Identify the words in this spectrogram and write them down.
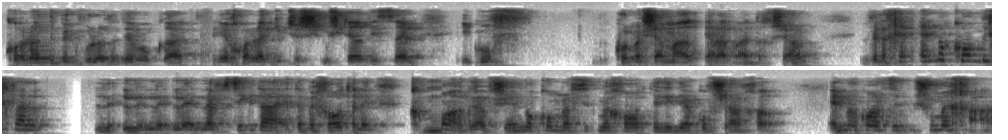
כל עוד זה בגבולות הדמוקרטיה, אני יכול להגיד שמשטרת ישראל היא גוף, כל מה שאמרתי עליו עד עכשיו, ולכן אין מקום בכלל להפסיק את המחאות האלה, כמו אגב שאין מקום להפסיק מחאות נגד יעקב שחר, אין מקום להפסיק שום מחאה,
